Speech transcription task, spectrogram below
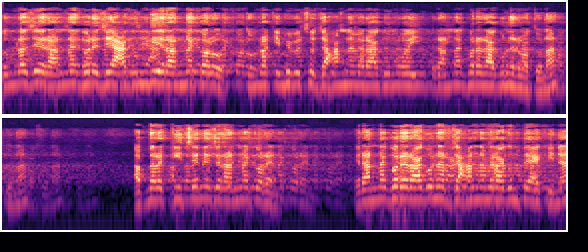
তোমরা যে রান্নাঘরে যে আগুন দিয়ে রান্না করো, তোমরা কি ভেবেছো জাহান্নামের আগুন ওই রান্নাঘরের আগুনের মতো না? আপনারা কিচেনে যে রান্না করেন? রান্নাঘরের আগুন আর জাহান্নামের আগুন তো একই না?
